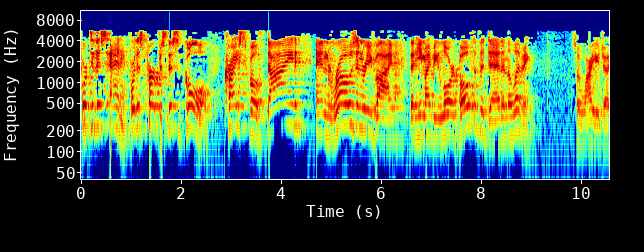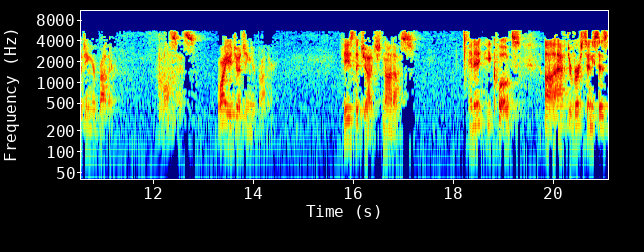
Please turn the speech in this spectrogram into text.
For to this end, for this purpose, this goal, Christ both died and rose and revived, that he might be Lord both of the dead and the living. So why are you judging your brother? Paul says. Why are you judging your brother? He's the judge, not us. And it, he quotes uh, after verse 10, he says,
